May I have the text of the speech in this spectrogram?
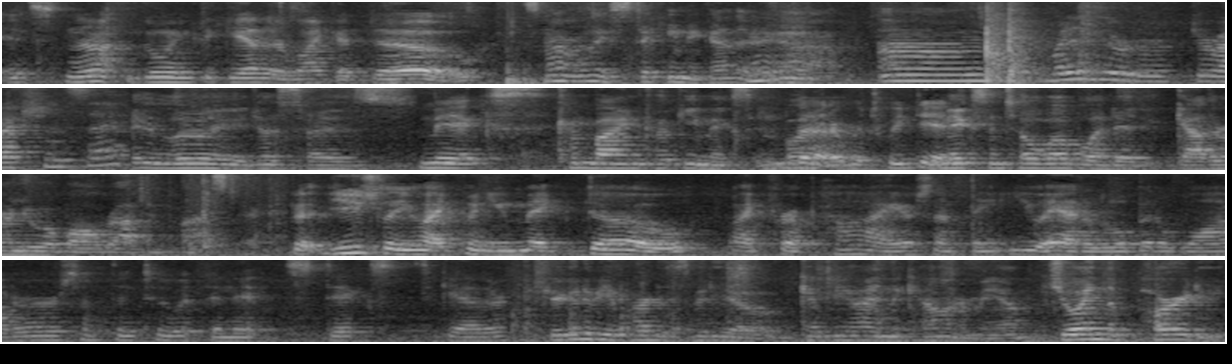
it's not going together like a dough. it's not really sticking together. Yeah. Um, What does the directions say? it literally just says Mix combine cookie mix and butter. butter, which we did. Mix until well blended. Gather into a ball, wrap in plastic. But usually, like when you make dough, like for a pie or something, you add a little bit of water or something to it, and it sticks together. If you're gonna be a part of this video, get behind the counter, ma'am. Join the party.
